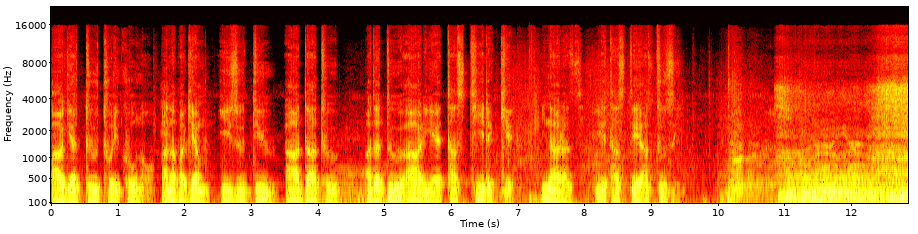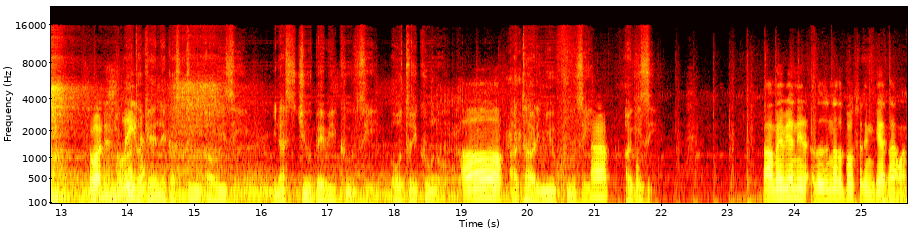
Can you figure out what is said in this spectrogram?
Agyatu Torikono, Anabagam, Izudu, Adatu, Adadu Arie Tastireke, Inaraz, Yetaste Atuzi. So what, just leave it? Awizi, stew, Baby Kuzi, Oh. Atari Nyukuzi. Uh, Agizi. Oh, maybe I need. There's another box I didn't get, that one.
